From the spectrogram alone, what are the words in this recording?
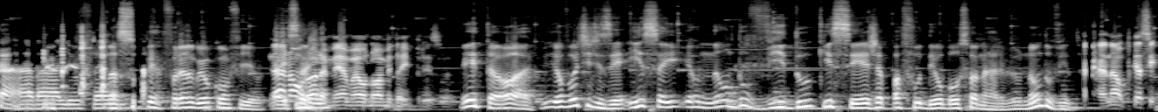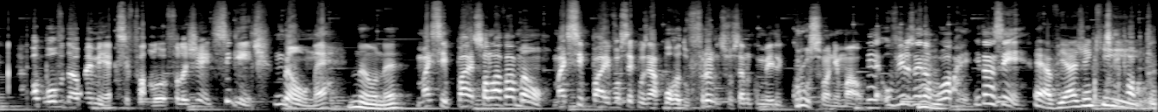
Caralho, velho. Na Super Frango eu confio. Não, é na isso aí. Aurora mesmo, é o nome da empresa. Então, ó, eu vou te dizer, isso aí eu não duvido que seja pra fuder o Bolsonaro, viu? Não duvido. É, não, porque assim, o povo da OMS falou, falou, gente, seguinte, não, né? Não, né? Mas se pá, é só lavar a mão. Mas se pá, e você cozinhar a porra do frango, se você não comer ele cru, seu animal, é, o vírus ainda Hum. morre. Então assim, É, a viagem que. O,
